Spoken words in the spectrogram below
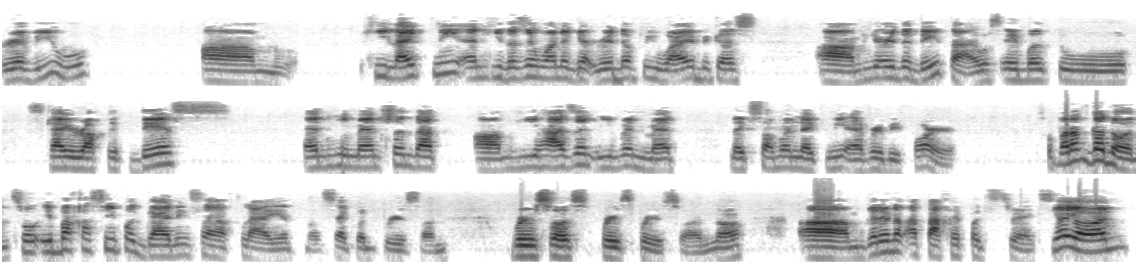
review um he liked me and he doesn't want to get rid of me. Why? Because um here are the data. I was able to skyrocket this and he mentioned that um he hasn't even met like someone like me ever before. So parang ganon so iba kasi pag galing sa client no second person versus first person no? Um, ganun ang atake pag strengths. Ngayon,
